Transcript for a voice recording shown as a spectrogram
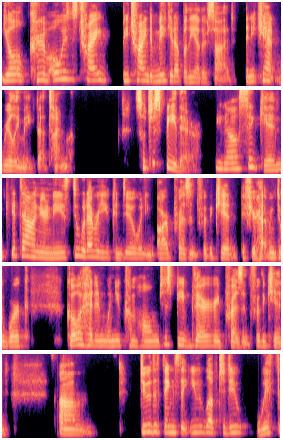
you'll kind of always try be trying to make it up on the other side and you can't really make that time up. So just be there you know sink in get down on your knees do whatever you can do when you are present for the kid. If you're having to work go ahead and when you come home just be very present for the kid. Um, do the things that you love to do with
